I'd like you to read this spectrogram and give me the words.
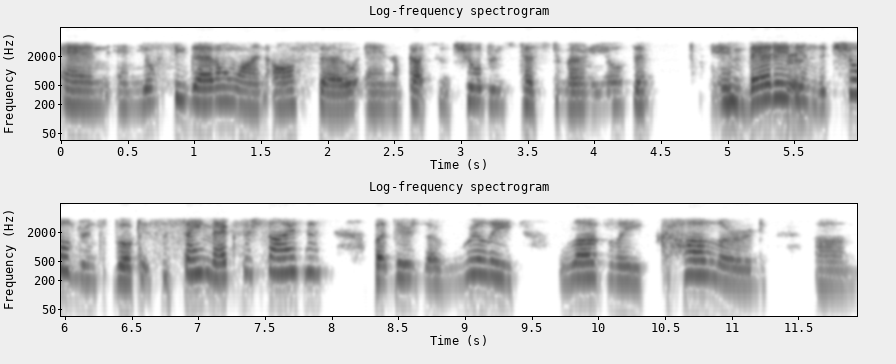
and and you'll see that online also. And I've got some children's testimonials and embedded Okay. in the children's book. It's the same exercises, but there's a really lovely colored um,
